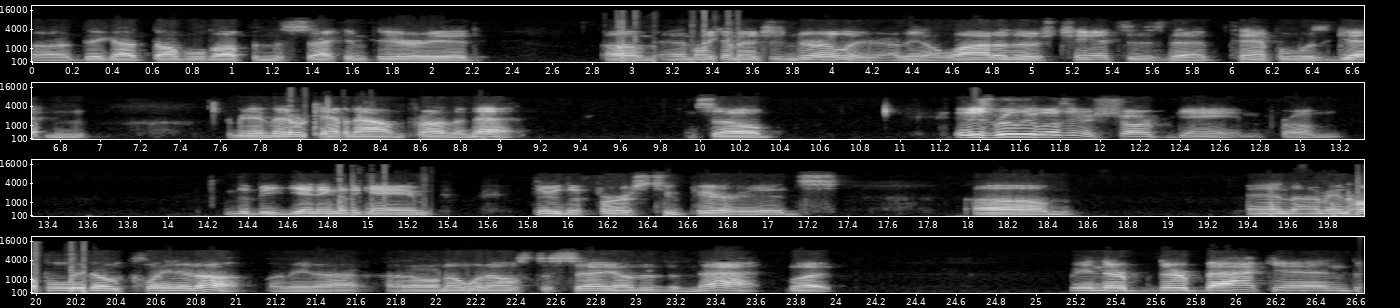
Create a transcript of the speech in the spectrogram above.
Uh, they got doubled up in the second period. Um, and like I mentioned earlier, I mean, a lot of those chances that Tampa was getting, I mean, they were camping out in front of the net. So it just really wasn't a sharp game from the beginning of the game through the first two periods. Um, and I mean, hopefully they'll clean it up. I mean, I, I don't know what else to say other than that, but I mean, their their back end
